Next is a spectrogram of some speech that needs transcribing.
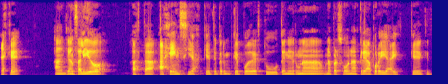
es que han, ya han salido hasta agencias que, te, que puedes tú tener una, una persona creada por AI, que, que,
